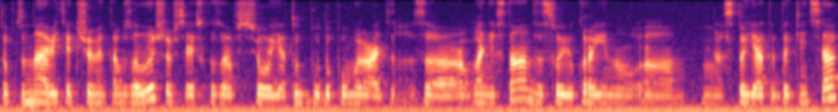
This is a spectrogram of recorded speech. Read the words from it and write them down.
Тобто, навіть якщо він там залишився і сказав, все, я тут буду помирати за Афганістан, за свою країну е, стояти до кінця,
